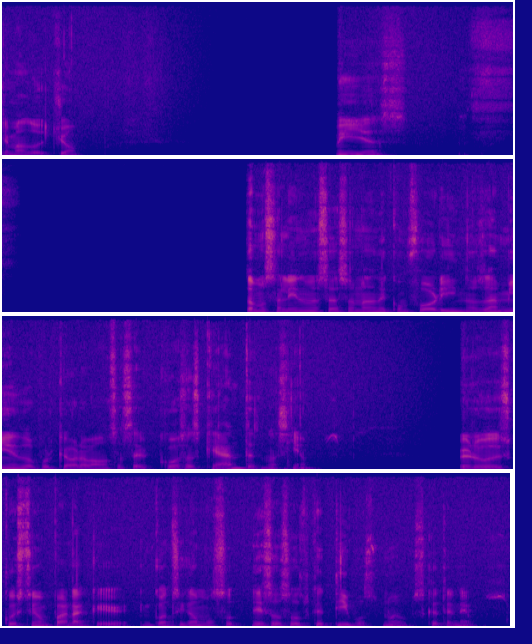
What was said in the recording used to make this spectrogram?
llamado yo. Millas. Estamos saliendo de nuestra zona de confort y nos da miedo porque ahora vamos a hacer cosas que antes no hacíamos. Pero es cuestión para que consigamos esos objetivos nuevos que tenemos.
